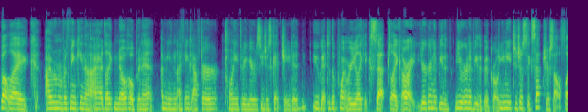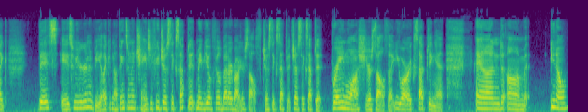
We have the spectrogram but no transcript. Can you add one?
But like, I remember thinking that I had like no hope in it. I mean, I think after 23 years, you just get jaded. You get to the point where you like accept, like, all right, you're gonna be the you're gonna be the big girl. You need to just accept yourself. Like, this is who you're gonna be. Like, nothing's gonna change if you just accept it. Maybe you'll feel better about yourself. Just accept it. Just accept it. Brainwash yourself that you are accepting it. And um, you know,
